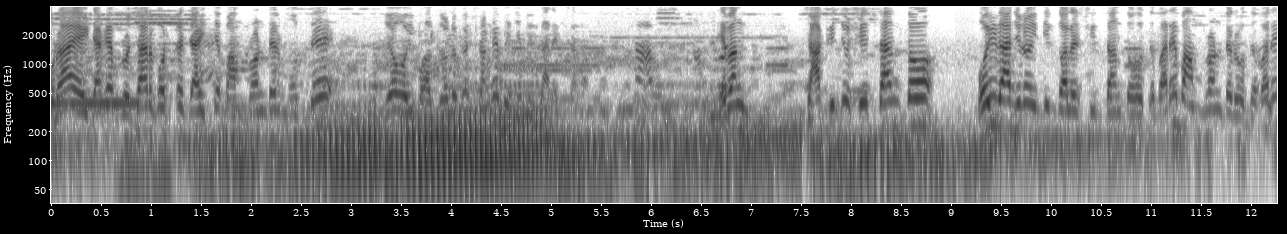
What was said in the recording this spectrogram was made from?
ওরা এইটাকে প্রচার করতে চাইছে বামফ্রন্টের মধ্যে যে ওই ভদ্রলোকের সঙ্গে বিজেপির কানেকশন এবং যা কিছু সিদ্ধান্ত ওই রাজনৈতিক দলের সিদ্ধান্ত হতে পারে বামফ্রন্টের হতে পারে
